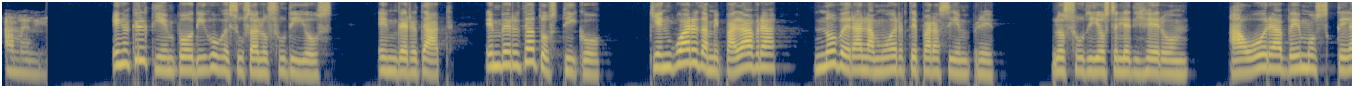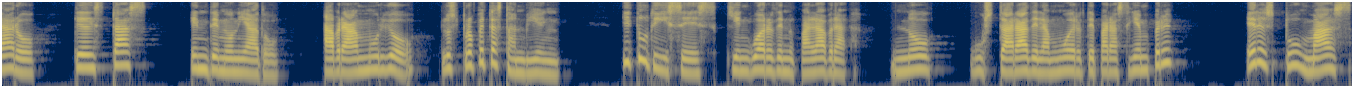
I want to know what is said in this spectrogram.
Amén. En aquel tiempo dijo Jesús a los judíos, En verdad, en verdad os digo, quien guarda mi palabra no verá la muerte para siempre. Los judíos le dijeron, Ahora vemos claro que estás endemoniado. Abraham murió, los profetas también. Y tú dices, quien guarde mi palabra no gustará de la muerte para siempre. ¿Eres tú más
